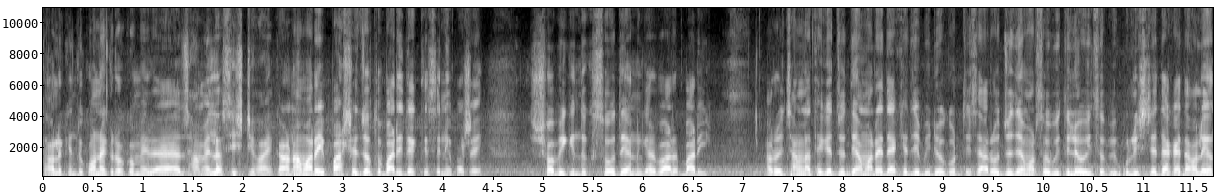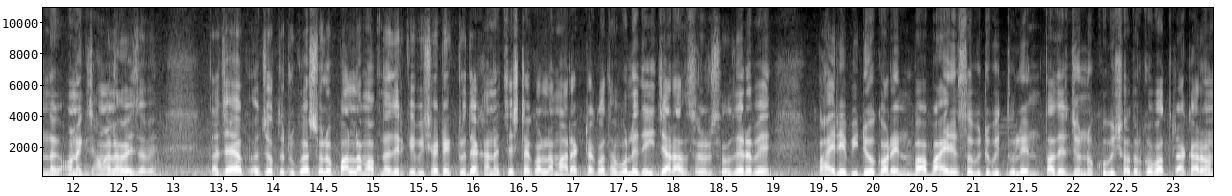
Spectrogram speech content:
তাহলে কিন্তু অনেক রকমের ঝামেলা সৃষ্টি হয়। কারণ আমার এই পাশে যত বাড়ি দেখতেছেন, এই পাশে সবই কিন্তু সৌদি আনগের বাড়ি। আর ওই জানলা থেকে যদি আমার দেখে যে ভিডিও করতেছে আর ও যদি আমার ছবি তুলে ওই ছবি পুলিশে দেখায়, তাহলে অনেক- ঝামেলা হয়ে যাবে। তা যাই হোক, যতটুকু আসলে পারলাম আপনাদেরকে বিষয়টা একটু দেখানোর চেষ্টা করলাম। আর একটা কথা বলে দিই, যারা আসলে সৌদি আরবে বাইরে ভিডিও করেন বা বাইরে ছবি টবি তুলেন, তাদের জন্য খুবই সতর্কবার্তা। কারণ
